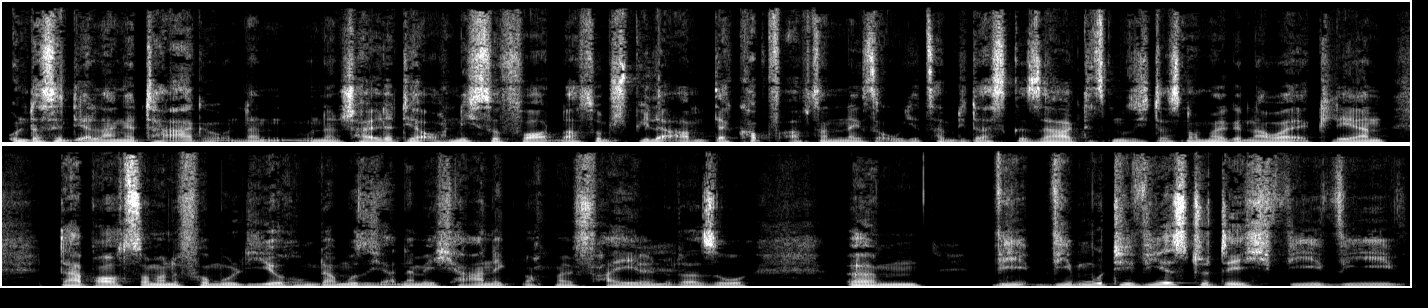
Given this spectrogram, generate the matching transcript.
und das sind ja lange Tage und dann, und dann schaltet ja auch nicht sofort nach so einem Spieleabend der Kopf ab, sondern denkst, du, oh, jetzt haben die das gesagt, jetzt muss ich das nochmal genauer erklären, da braucht es nochmal eine Formulierung, da muss ich an der Mechanik nochmal feilen oder so. Ähm, wie, wie motivierst du dich? Wie, wie,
